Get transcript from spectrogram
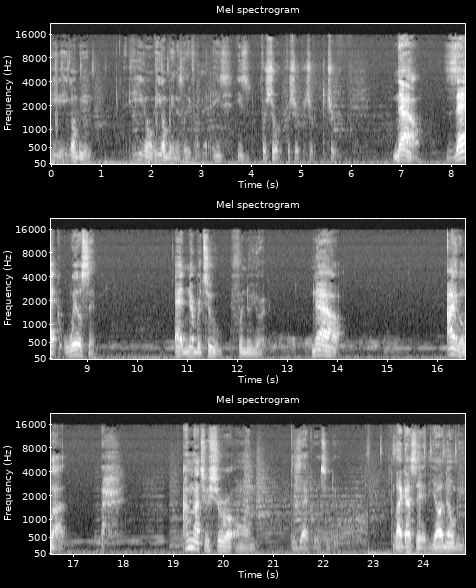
he he gonna be he gonna he gonna be in this league for a minute. He's he's for sure, for sure, for sure, the truth. Now, Zach Wilson at number two for New York. Now, I ain't gonna lie. I'm not too sure on the Zach Wilson dude. Like I said, y'all know me.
